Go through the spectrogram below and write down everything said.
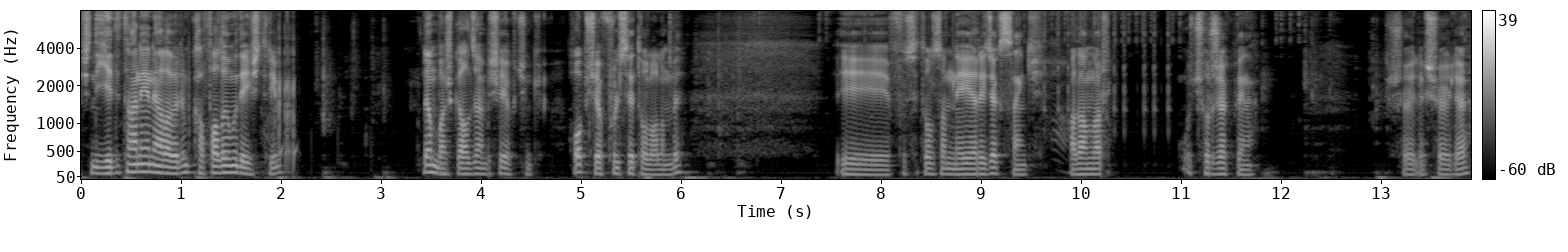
Şimdi 7 taneye ne alabilirim? Kafalığımı değiştireyim. Değil mi? Başka alacağım bir şey yok çünkü. Hop şöyle full set olalım bir. Ee, full set olsam neye yarayacak sanki? Adamlar uçuracak beni. Şöyle şöyle.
